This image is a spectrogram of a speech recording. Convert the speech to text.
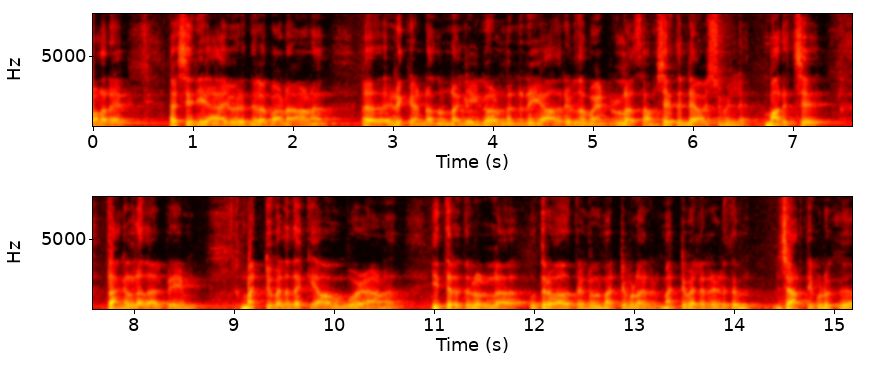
വളരെ ശരിയായ ഒരു നിലപാടാണ് എടുക്കേണ്ടതെന്നുണ്ടെങ്കിൽ ഗവൺമെന്റിന് യാതൊരു വിധമായിട്ടുള്ള സംശയത്തിന്റെ ആവശ്യമില്ല. മറിച്ച് തങ്ങളുടെ താല്പര്യം മറ്റു പലതൊക്കെ ആകുമ്പോഴാണ് ഇത്തരത്തിലുള്ള ഉത്തരവാദിത്തങ്ങൾ മറ്റു പല മറ്റു പലരുടെ അടുത്തും ചാർത്തി കൊടുക്കുക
